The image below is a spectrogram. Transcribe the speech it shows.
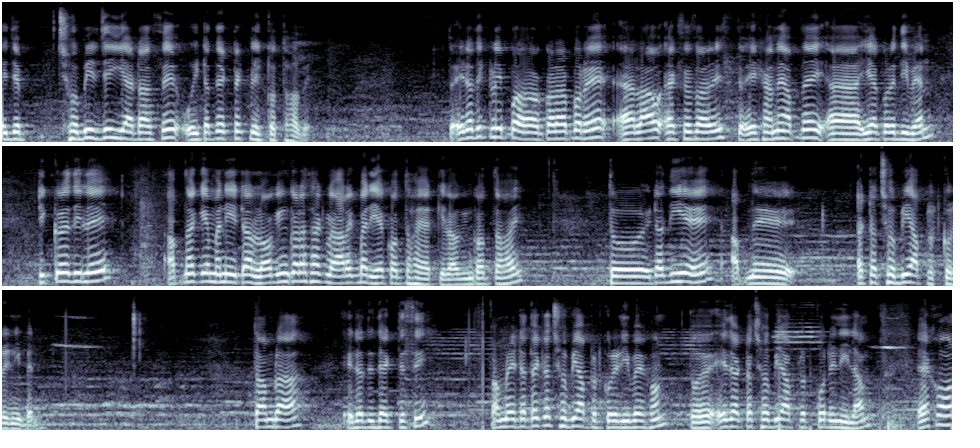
এই যে ছবির যে ইয়াটা আছে, ওইটাতে একটা ক্লিক করতে হবে। তো এটাতে ক্লিক করার পরে অ্যালাউ অ্যাক্সেসরিজ তো এখানে আপনি ইয়া করে দিবেন। টিক করে দিলে আপনাকে মানে এটা লগ ইন করা থাকলে আরেকবার ইয়ে করতে হয় আর কি লগ ইন করতে হয়। তো এটা দিয়ে আপনি একটা ছবি আপলোড করে নেবেন। তো আমরা এটাতে দেখতেছি। তো আমরা এটাতে একটা ছবি আপলোড করে নিব এখন। তো এই যে একটা ছবি আপলোড করে নিলাম। এখন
